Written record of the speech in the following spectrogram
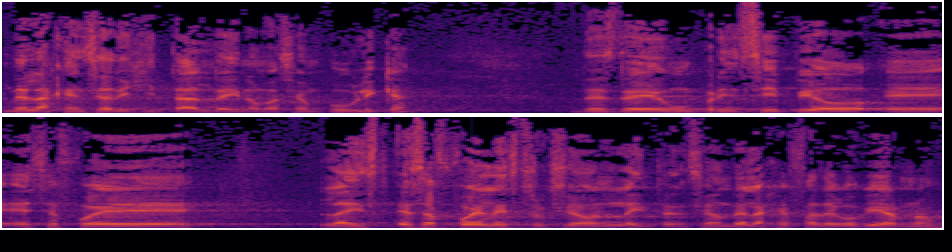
de la Agencia Digital de Innovación Pública. Desde un principio eh, fue esa fue la instrucción, la intención de la jefa de gobierno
